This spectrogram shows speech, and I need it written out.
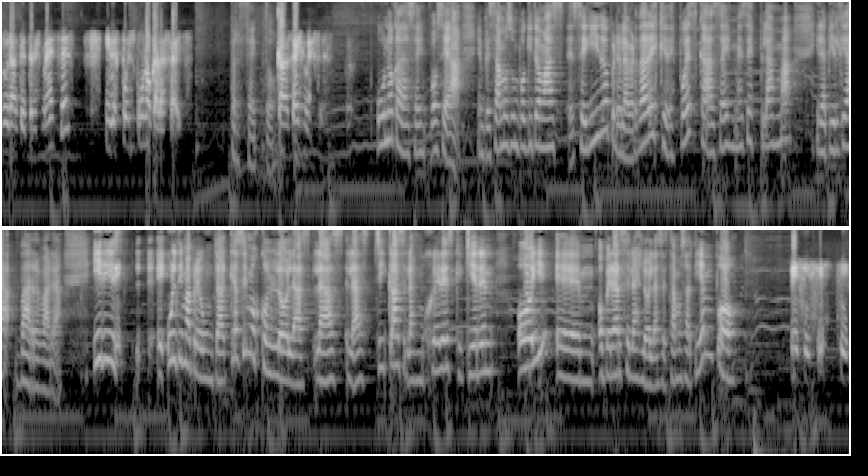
durante tres meses y después uno cada seis. Perfecto. Cada seis meses uno cada seis, o sea, empezamos un poquito más eh, seguido, pero la verdad es que después cada seis meses plasma y la piel queda bárbara. Iris, eh, última pregunta, ¿qué hacemos con Lolas, las, las chicas, las mujeres que quieren hoy em, operarse las Lolas? ¿Estamos a tiempo? Sí, sí, sí, sí.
